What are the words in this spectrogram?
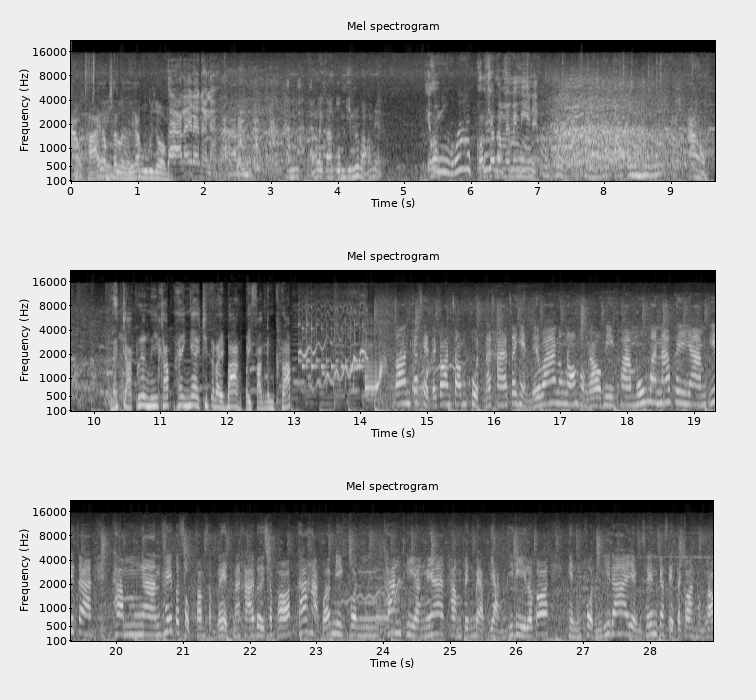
อ้าวท้ายต้องเฉลยครับคุณผู้ชม ตาอะไรล่ะนั่นน่ะตาอะไรเนี่ยมันของรายการอมยิ้มหรือเปล่าครับเนี่ยไอ้ห้องหนูว่าของฉันทำไมไม่มีเนี่ย ของของรายการอมยิ้มอะค่ะ อ้าว และจากเรื่องนี้ครับให้แง่คิดอะไรบ้างไปฟังกันครับ ตอนเกษตรกรจอมขุดนะคะ จะเห็นได้ว่าน้องๆของเรามีความมุ่งมั่นนะพยายามที่จะ ทำงานให้ประสบความสำเร็จนะคะ โดยเฉพาะถ้าหากว่ามีคนข้างเคียงเนี่ยทำเป็นแบบอย่างที่ดี แล้วก็เห็นผลที่ได้อย่างเช่น เกษตรกรของเรา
